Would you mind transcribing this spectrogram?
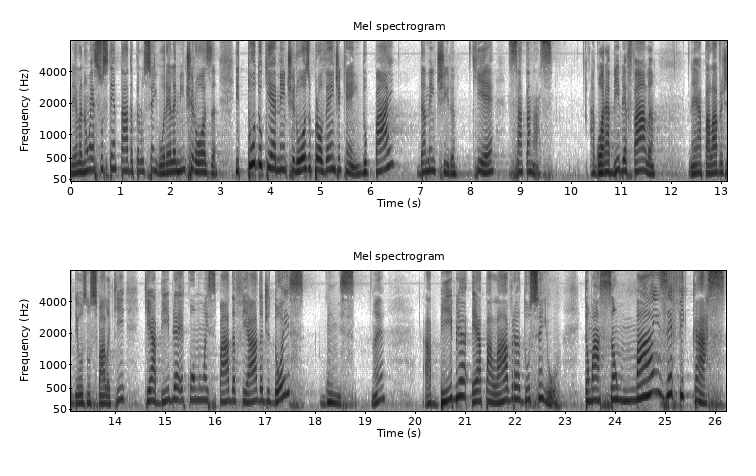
Ela não é sustentada pelo Senhor, ela é mentirosa. E tudo que é mentiroso provém de quem? Do pai da mentira, que é Satanás. Agora, a Bíblia fala, né, a palavra de Deus nos fala aqui, que a Bíblia é como uma espada afiada de dois gumes. Né? A Bíblia é a palavra do Senhor. Então, a ação mais eficaz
